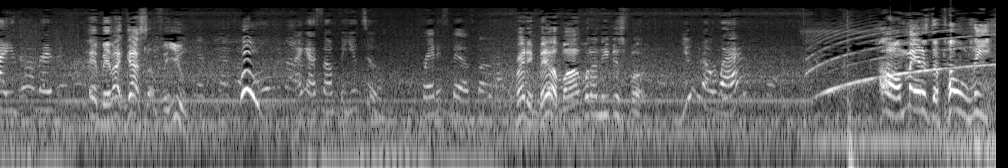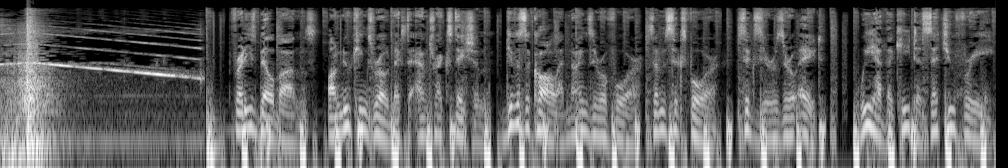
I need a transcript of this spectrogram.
How you doing, baby? Hey, babe, I got something for you. Woo! I got something for you too. Freddie's Bail Bonds. Freddie Bail Bonds, what I need this for? You know why? Oh man, it's the police! Freddie's Bail Bonds on New Kings Road next to Amtrak Station. Give us a call at 904 764 6008. We have the key to set you free.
